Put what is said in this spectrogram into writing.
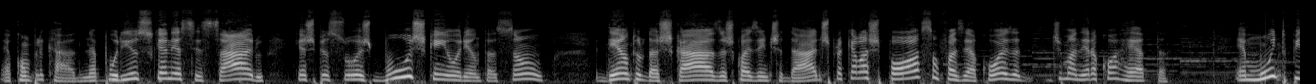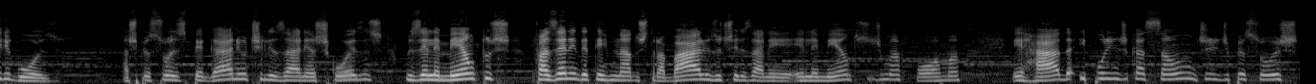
É complicado, né? Por isso que é necessário que as pessoas busquem orientação dentro das casas, com as entidades, para que elas possam fazer a coisa de maneira correta. É muito perigoso as pessoas pegarem e utilizarem as coisas, os elementos, fazerem determinados trabalhos, utilizarem elementos de uma forma errada e por indicação de, de pessoas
